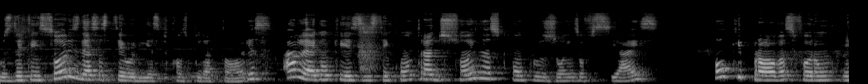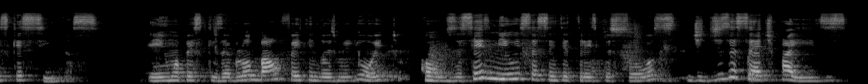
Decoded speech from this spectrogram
Os defensores dessas teorias conspiratórias alegam que existem contradições nas conclusões oficiais ou que provas foram esquecidas. Em uma pesquisa global feita em 2008, com 16.063 pessoas de 17 países,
